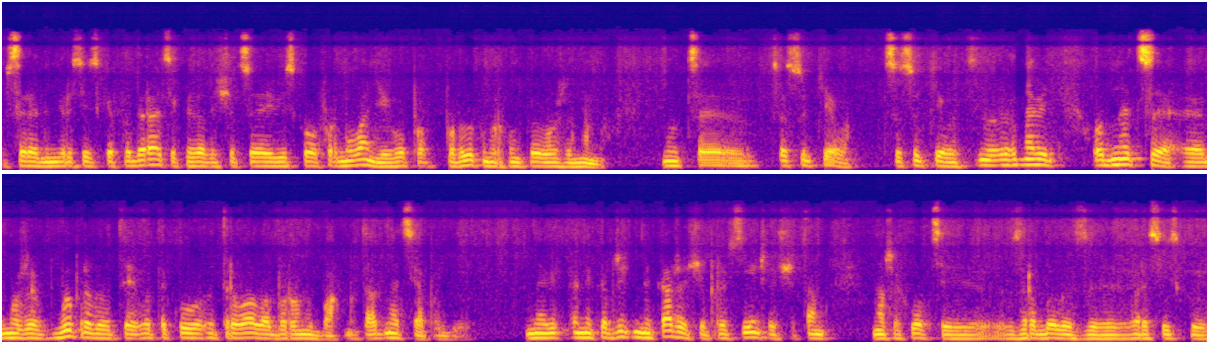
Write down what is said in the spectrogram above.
всередині Російської Федерації, казати, що це військове формування, його по, по великому рахунку його вже нема. Ну це, це суттєво. Це суттєво. Ну, Навіть одне це е, може виправдати отаку тривалу оборону Бахмута. Одна ця подія. Не кажу- не кажучи про всі інші, що там наші хлопці зробили з російською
